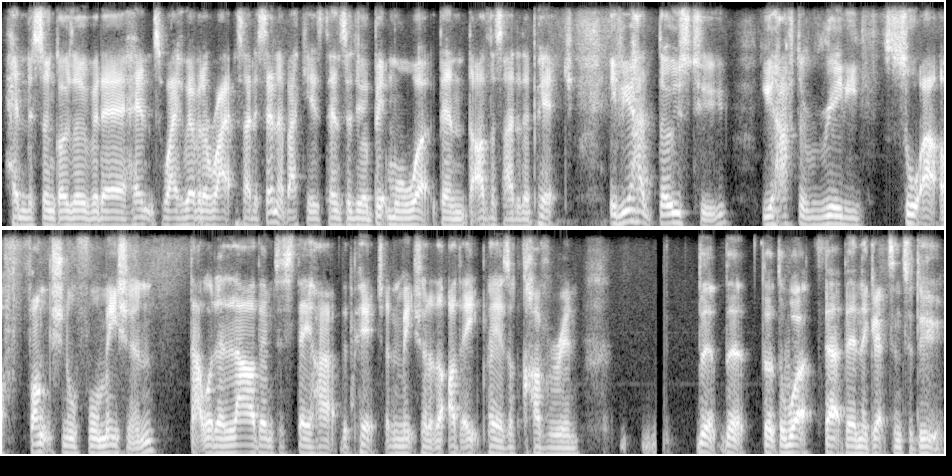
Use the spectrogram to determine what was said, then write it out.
Henderson goes over there, hence why whoever the right side of centre back is tends to do a bit more work than the other side of the pitch. If you had those two, you have to really sort out a functional formation that would allow them to stay high up the pitch and make sure that the other eight players are covering the the, the, the work that they're neglecting to do.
